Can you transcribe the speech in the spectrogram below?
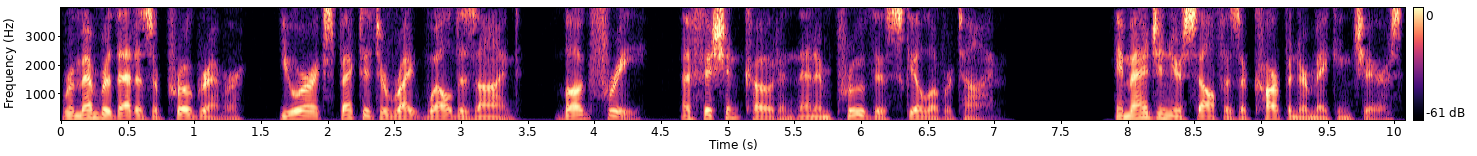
Remember that as a programmer, you are expected to write well designed, bug free, efficient code and then improve this skill over time. Imagine yourself as a carpenter making chairs,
